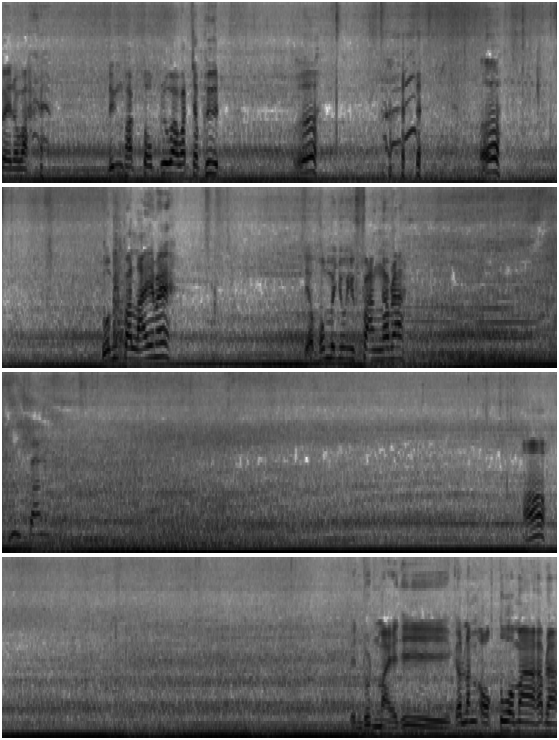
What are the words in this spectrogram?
ด้วยนะวะ ดึงผักตบหรือว่าวัชพืช เออ เออตัวมีปลาไหลไหม ดี๋ยวผมมาอยู่อีกฝั่งครับนะอีกฝั่งอ๋อเป็นรุ่นใหม่ที่กำลังออกตัวมาครับนะ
